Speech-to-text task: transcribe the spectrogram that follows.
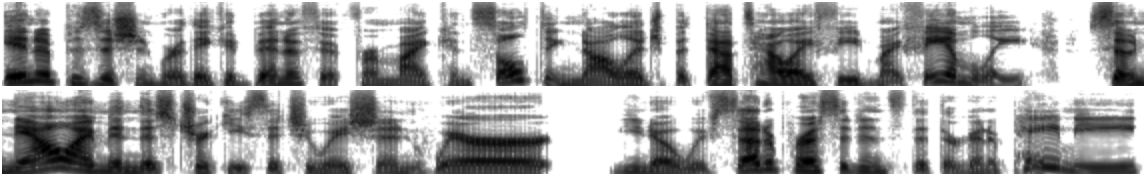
in a position where they could benefit from my consulting knowledge, but that's how I feed my family. So now I'm in this tricky situation where you know, we've set a precedence that they're going to pay me,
